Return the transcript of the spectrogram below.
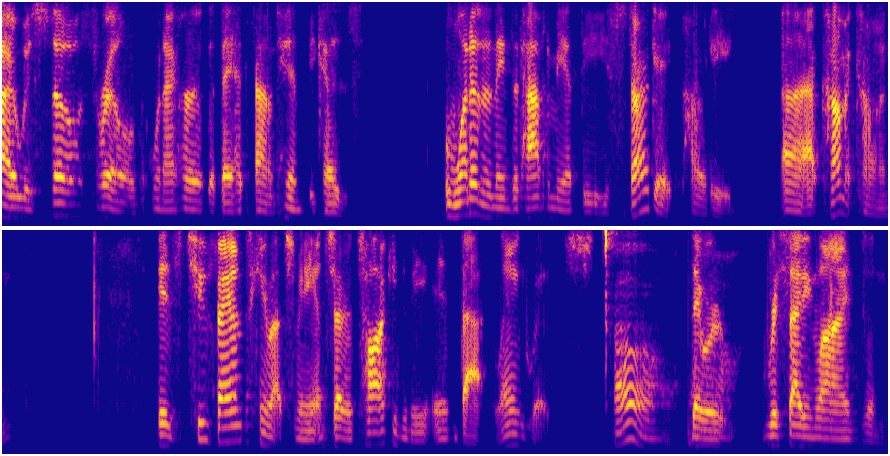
I was so thrilled when I heard that they had found him because one of the things that happened to me at the Stargate party uh, at Comic Con is two fans came up to me and started talking to me in that language. oh They were wow. reciting lines and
